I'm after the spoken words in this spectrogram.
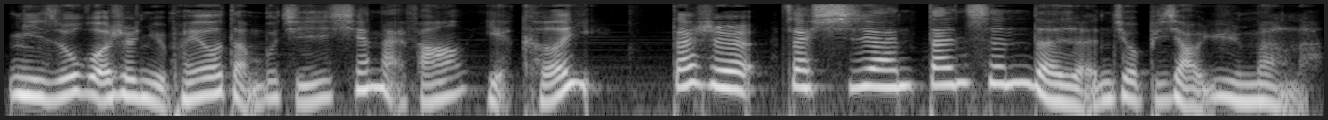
你如果是女朋友等不及，先买房也可以，但是在西安单身的人就比较郁闷了。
